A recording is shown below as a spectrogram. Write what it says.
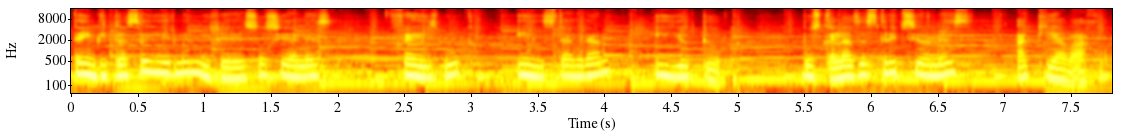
Te invito a seguirme en mis redes sociales Facebook, Instagram y YouTube. Busca las descripciones aquí abajo.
